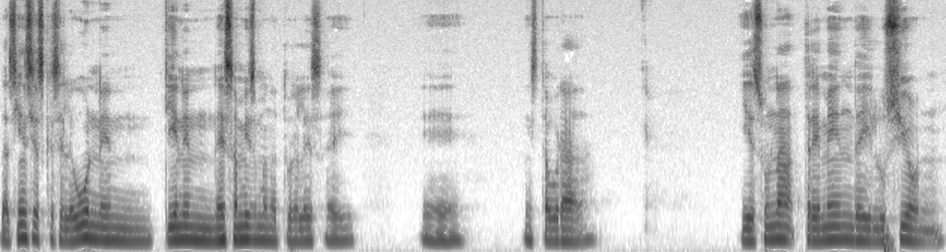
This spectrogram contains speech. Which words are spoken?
las ciencias que se le unen tienen esa misma naturaleza ahí eh, instaurada. Y es una tremenda ilusión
